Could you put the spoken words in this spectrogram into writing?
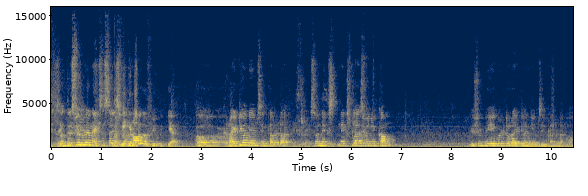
So this will be an exercise We for can all show of you. Yeah. Uh, write your names in Kannada. So next next class when you come, you should be able to write your names in Kannada. ma,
